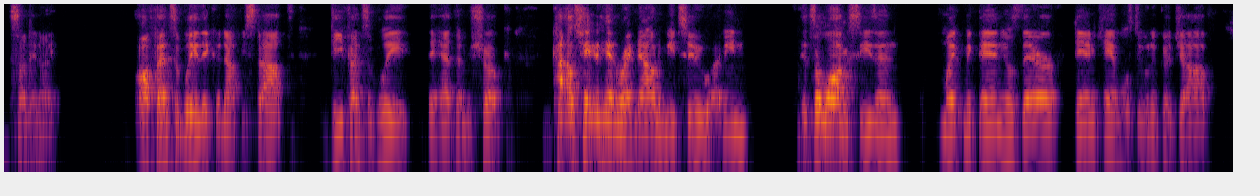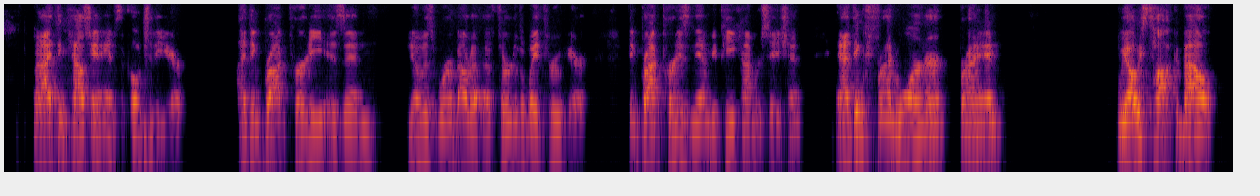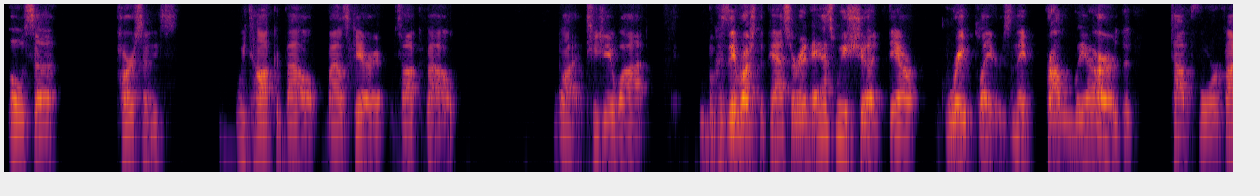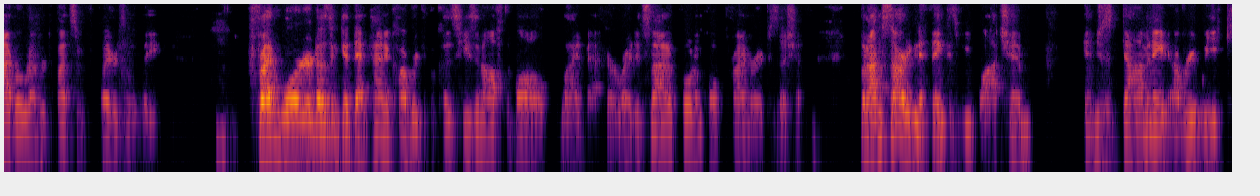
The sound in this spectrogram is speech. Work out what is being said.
Sunday night. Offensively, they could not be stopped. Defensively, they had them shook. Kyle Shanahan, right now, to me, too. I mean, it's a long season. Mike McDaniel's there. Dan Campbell's doing a good job. But I think Kyle Shanahan's the coach of the year. I think Brock Purdy is in, you know, as we're about a third of the way through here. I think Brock Purdy's in the MVP conversation. And I think Fred Warner, Brian, we always talk about Bosa, Parsons. We talk about Myles Garrett. We talk about Watt, TJ Watt, because they rush the passer. And as we should, they are great players, and they probably are the top four or five or whatever defensive players in the league. Fred Warner doesn't get that kind of coverage because he's an off the ball linebacker, right? It's not a quote unquote primary position. But I'm starting to think as we watch him and just dominate every week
